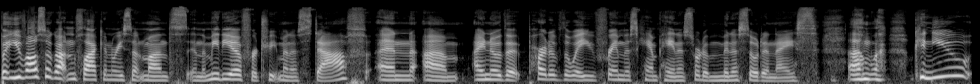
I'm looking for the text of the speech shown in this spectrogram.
but you've also gotten flack in recent months in the media for treatment of staff. And um, I know that part of the way you frame this campaign is sort of Minnesota nice. Um, can you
